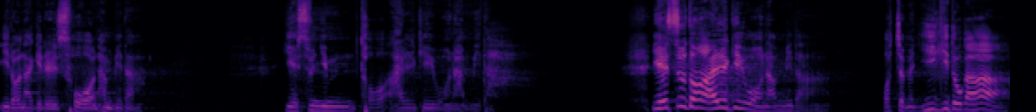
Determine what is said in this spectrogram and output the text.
일어나기를 소원합니다. 예수님 더 알기 원합니다. 예수 더 알기 원합니다. 어쩌면 이 기도가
